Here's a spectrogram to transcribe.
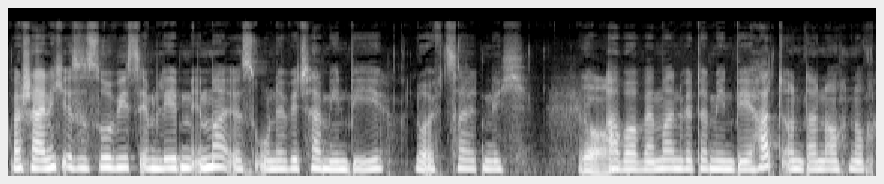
Wahrscheinlich ist es so, wie es im Leben immer ist. Ohne Vitamin B läuft es halt nicht. Ja, Aber wenn man Vitamin B hat und dann auch noch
